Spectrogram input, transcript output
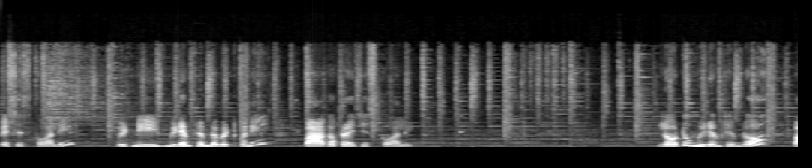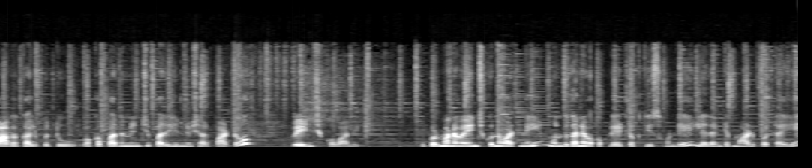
వేసేసుకోవాలి. వీటిని మీడియం ఫ్లేమ్‌లో పెట్టుకొని బాగా ఫ్రై చేసుకోవాలి. లో టు మీడియం ఫ్లేమ్‌లో బాగా కలుపుతూ ఒక 10-15 నిమిషాల పాటు వేయించుకోవాలి. ఇప్పుడు మనం వేయించుకున్న వాటిని ముందుగానే ఒక ప్లేట్‌లోకి తీసుకోండి. లేదంటే మాడిపోతాయి.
